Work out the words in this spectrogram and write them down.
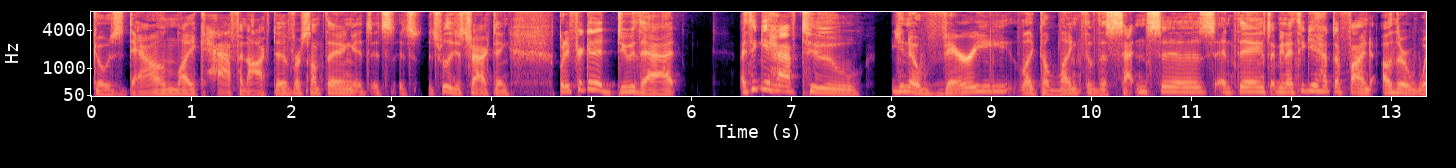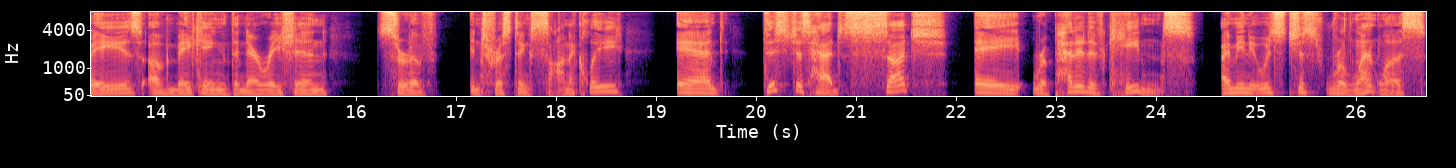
goes down like half an octave or something. It's it's it's it's really distracting. But if you're gonna do that, I think you have to you know vary like the length of the sentences and things. I mean, I think you have to find other ways of making the narration sort of interesting sonically. And this just had such a repetitive cadence. I mean, it was just relentless.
